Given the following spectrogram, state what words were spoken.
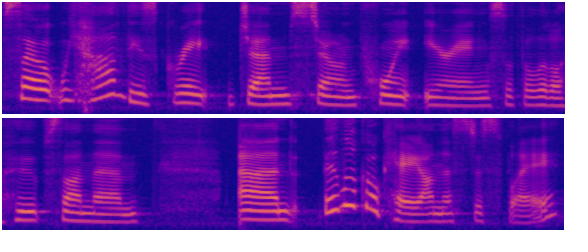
So we have these great gemstone point earrings with the little hoops on them, and they look okay on this display.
